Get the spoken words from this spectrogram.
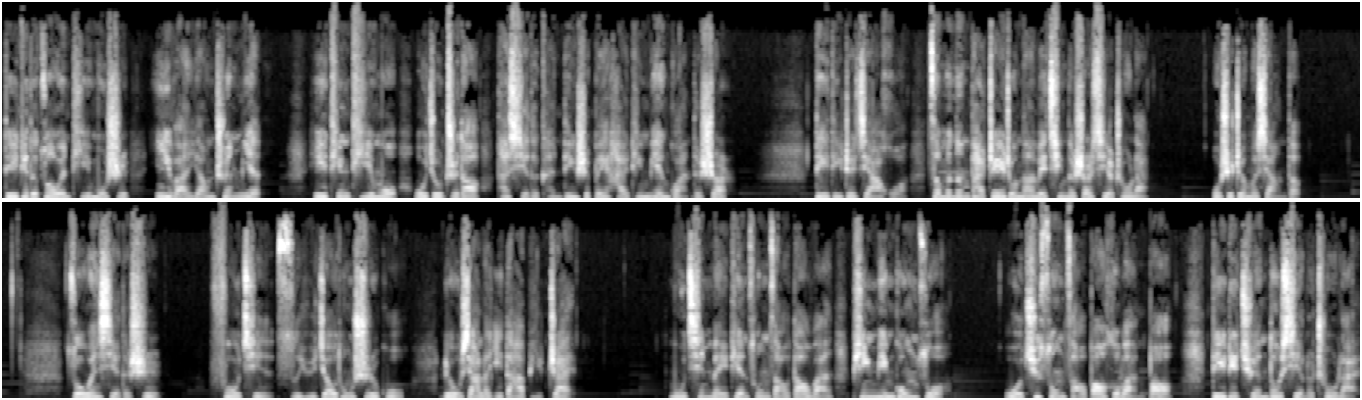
弟弟的作文题目是一碗阳春面，一听题目我就知道他写的肯定是北海亭面馆的事儿。弟弟这家伙怎么能把这种难为情的事儿写出来？我是这么想的。作文写的是，父亲死于交通事故，留下了一大笔债。母亲每天从早到晚拼命工作，我去送早报和晚报，弟弟全都写了出来。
